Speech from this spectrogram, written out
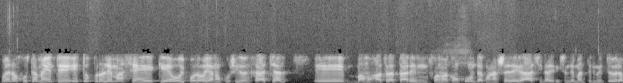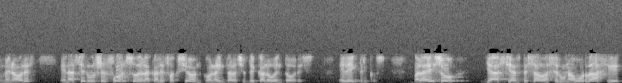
Bueno, justamente estos problemas eh, que hoy por hoy han ocurrido en Hachal, eh, vamos a tratar en forma conjunta con la red de gas y la Dirección de Mantenimiento de Obras Menores en hacer un refuerzo de la calefacción con la instalación de caloventores eléctricos. Para eso ya se ha empezado a hacer un abordaje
